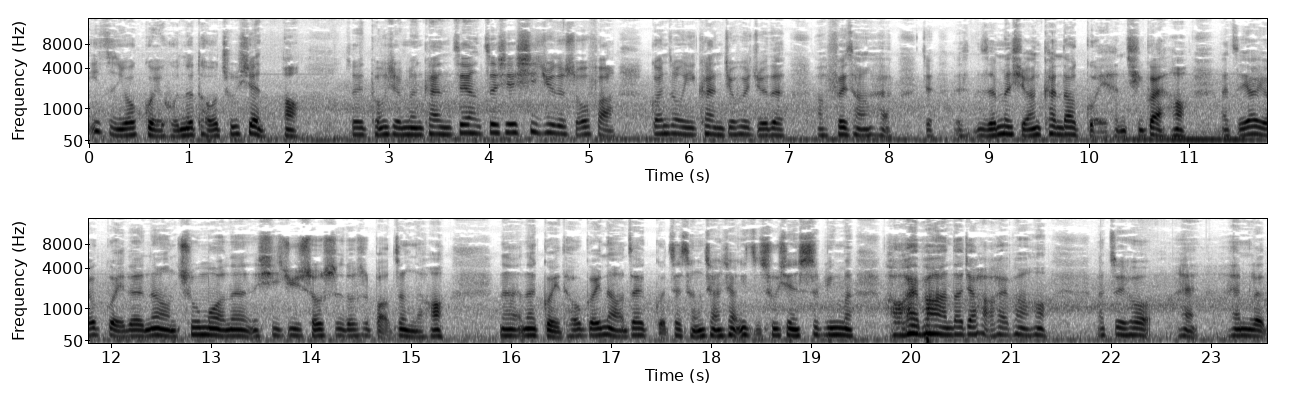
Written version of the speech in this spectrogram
一直有鬼魂的头出现哈。所以同学们看这样这些戏剧的手法，观众一看就会觉得啊非常很，就人们喜欢看到鬼，很奇怪哈。啊，只要有鬼的那种出没，那戏剧收视都是保证的哈。那那鬼头鬼脑在鬼在城墙上一直出现，士兵们好害怕，大家好害怕哈。啊，最后哈 Hamlet，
